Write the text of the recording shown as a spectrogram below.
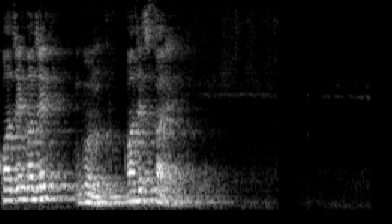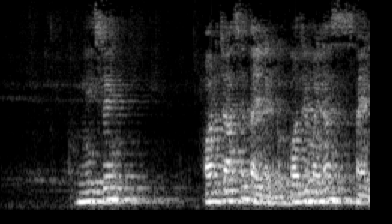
কজে কজে গুণ কজে স্কোয়ারে নিচে হর যা আছে তাই লাগবে কজে মাইনাস সাইন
